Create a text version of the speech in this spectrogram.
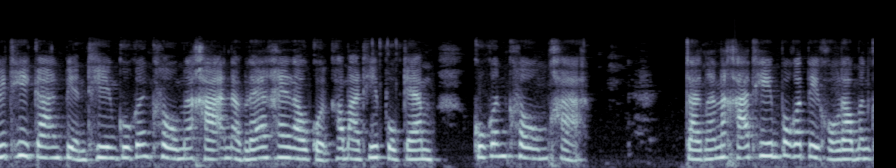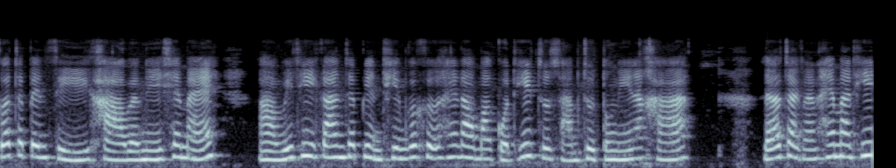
วิธีการเปลี่ยนทีม Google Chrome นะคะ อันดับแรกให้เรากดเข้ามาที่โปรแกรม Google Chrome ค่ะ จากนั้นนะคะทีมปกติของเรามันก็จะเป็นสีขาวแบบนี้ใช่ไหมอ่าวิธีการจะเปลี่ยนทีมก็คือให้เรามากดที่จุด 3 จุดตรงนี้นะคะ แล้วจากนั้นให้มาที่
